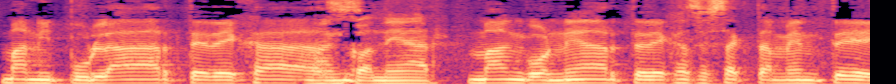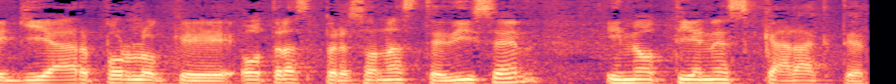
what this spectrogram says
manipular, te dejas... Mangonear. Mangonear, te dejas exactamente guiar por lo que otras personas te dicen y no tienes carácter.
